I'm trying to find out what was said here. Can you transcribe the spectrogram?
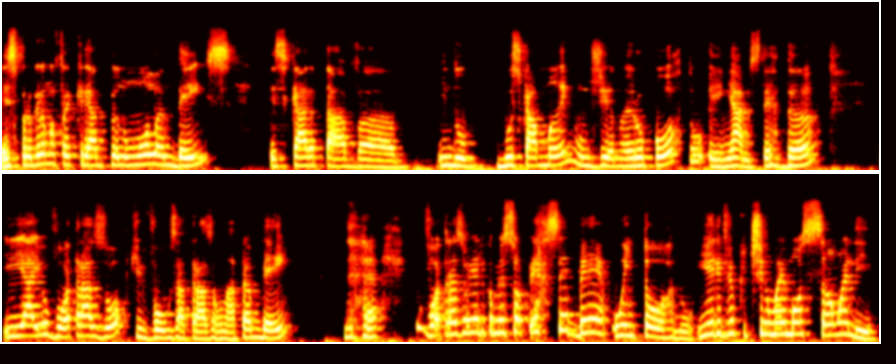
Esse programa foi criado por um holandês. Esse cara estava indo buscar a mãe um dia no aeroporto, em Amsterdã, e aí o voo atrasou, porque voos atrasam lá também. Né? O voo atrasou e ele começou a perceber o entorno, e ele viu que tinha uma emoção ali.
